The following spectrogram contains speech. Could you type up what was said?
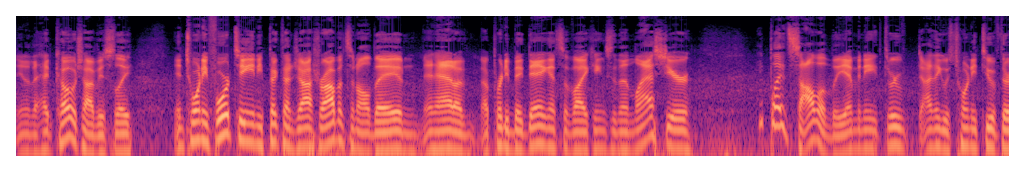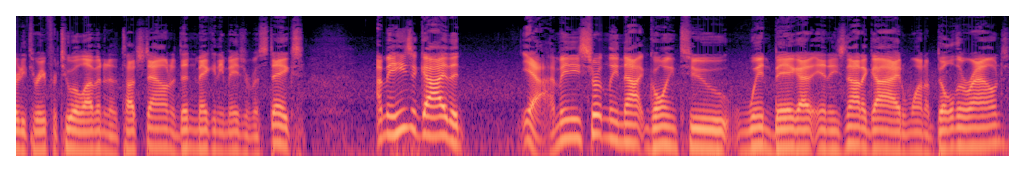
you know the head coach, obviously in 2014, he picked on Josh Robinson all day and, and had a, a, pretty big day against the Vikings. And then last year, he played solidly. I mean, he threw, I think it was 22 of 33 for 211 and a touchdown and didn't make any major mistakes. I mean, he's a guy that, yeah, I mean, he's certainly not going to win big, and he's not a guy I'd want to build around.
